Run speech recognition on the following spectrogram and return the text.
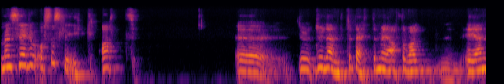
Men så er det jo også slik at uh, du, du, nevnte dette med at det var en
